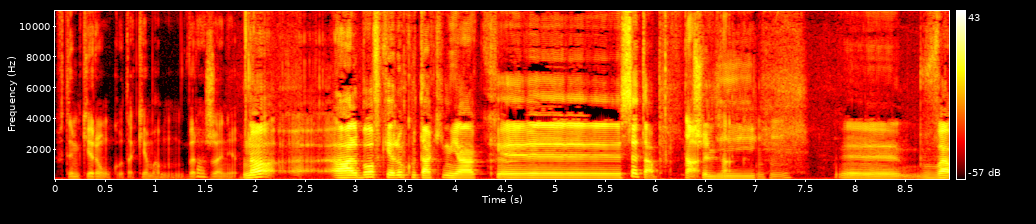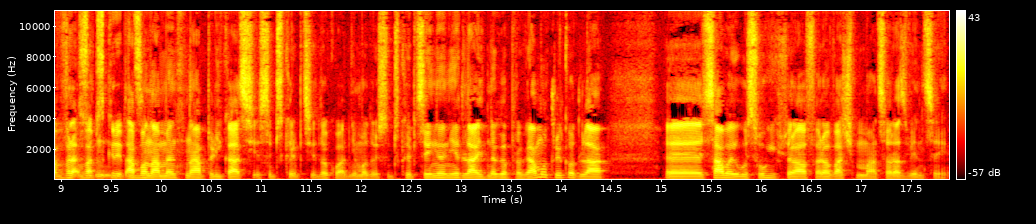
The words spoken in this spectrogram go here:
w tym kierunku, takie mam wrażenie. No, albo w kierunku takim jak yy, setup, tak, czyli tak. Mhm. abonament na aplikację, subskrypcję, dokładnie, model subskrypcyjny, nie dla jednego programu, tylko dla e, całej usługi, która oferować ma coraz więcej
